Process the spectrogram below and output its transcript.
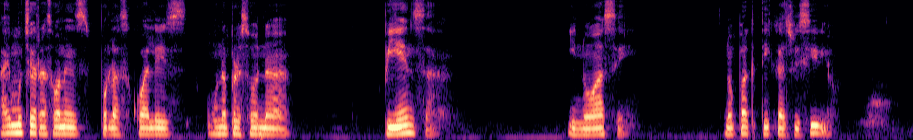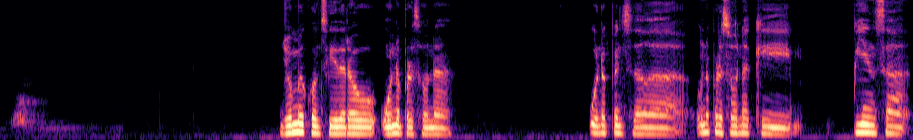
Hay muchas razones por las cuales una persona piensa y no hace, no practica el suicidio. Yo me considero una persona, una pensada, una persona que piensa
